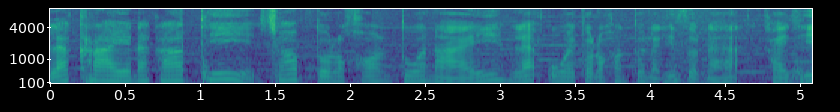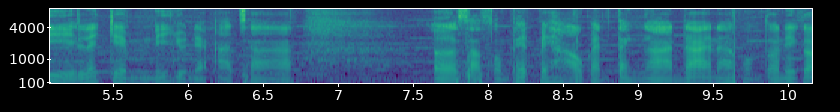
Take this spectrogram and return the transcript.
และใครนะครับที่ชอบตัวละครตัวไหน และอวยตัวละครตัวไหนที่สุดนะฮะใครที่เล่นเกมนี้อยู่เนี่ยอาจจะ ออสะสมเพชรไปหาแหวนแต่งงานได้นะครับผมตอนนี้ก็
